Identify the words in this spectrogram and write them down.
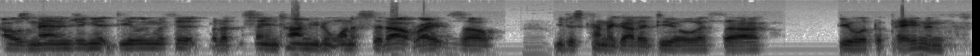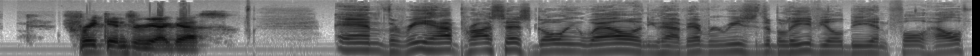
I was managing it, dealing with it, but at the same time, you don't want to sit out, right? So you just kind of got to deal with uh, deal with the pain and freak injury, I guess and the rehab process going well, and you have every reason to believe you'll be in full health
